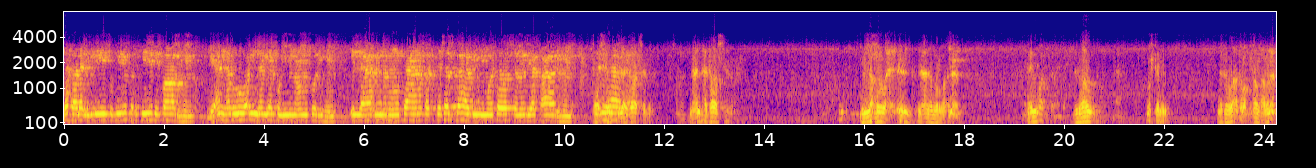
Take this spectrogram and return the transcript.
دخل إبليس في في خطابهم لأنه وإن لم يكن من عنصرهم إلا أنه كان قد تشبه بهم وتوسم بأفعالهم. فلهذا لعلها توسم. من لفظ واحد لعلها مرة نعم يعني الغو محتمل لكن هو أقرب. أظهر. نعم.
